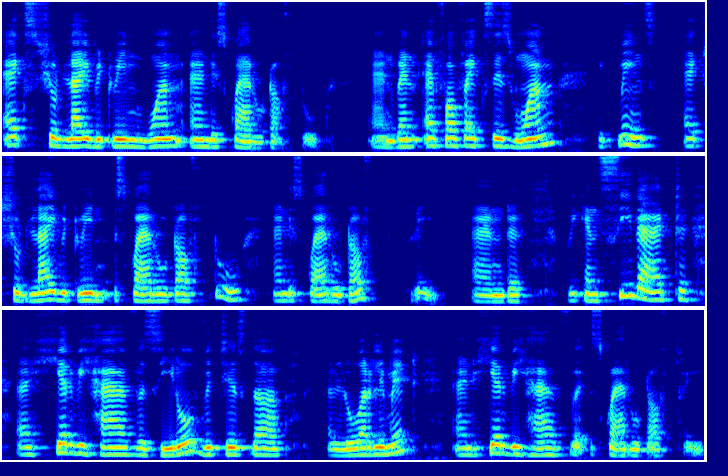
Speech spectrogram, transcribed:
x should lie between 1 and square root of 2 and when f of x is 1 it means x should lie between square root of 2 and square root of 3 and we can see that uh, here we have 0 which is the lower limit and here we have square root of 3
